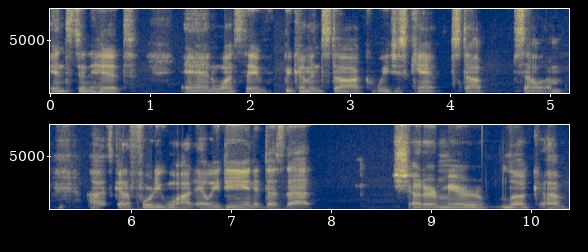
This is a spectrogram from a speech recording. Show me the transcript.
instant hit, and once they've become in stock, we just can't stop selling them. Uh, it's got a 40 watt LED, and it does that shutter mirror look. Um,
